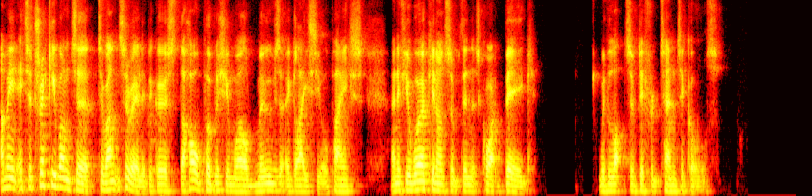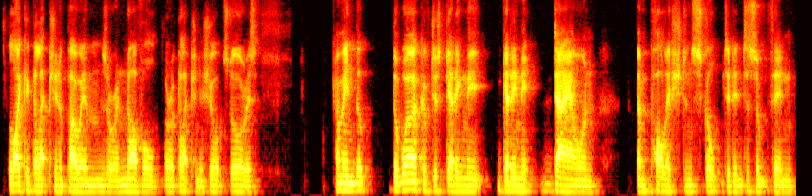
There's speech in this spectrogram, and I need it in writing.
I mean, it's a tricky one to, to answer, really, because the whole publishing world moves at a glacial pace. And if you're working on something that's quite big with lots of different tentacles, like a collection of poems or a novel or a collection of short stories, I mean, the, the work of just getting the getting it down and polished and sculpted into something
